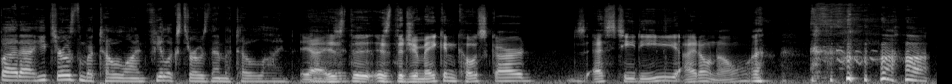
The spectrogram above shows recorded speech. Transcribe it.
But uh, he throws them a tow line. Felix throws them a tow line. Yeah, is it- the is the Jamaican Coast Guard STD. I don't know.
